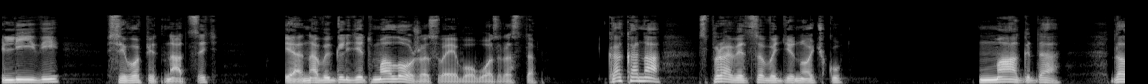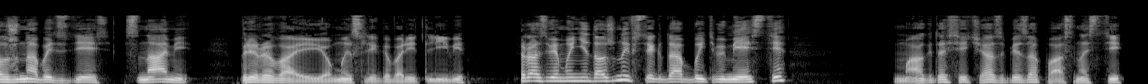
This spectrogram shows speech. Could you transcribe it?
Ливи всего пятнадцать, и она выглядит моложе своего возраста. Как она справится в одиночку? Магда должна быть здесь, с нами, прерывая ее мысли, говорит Ливи. Разве мы не должны всегда быть вместе? Магда сейчас в безопасности,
